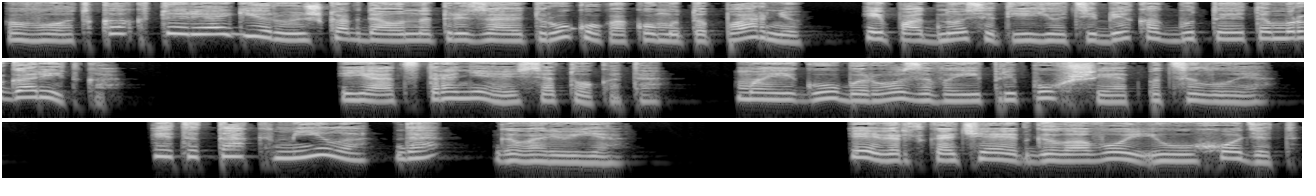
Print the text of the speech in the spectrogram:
«Вот как ты реагируешь, когда он отрезает руку какому-то парню и подносит ее тебе, как будто это маргаритка?» Я отстраняюсь от окота. Мои губы розовые и припухшие от поцелуя. «Это так мило, да?» — говорю я. Эверт качает головой и уходит,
